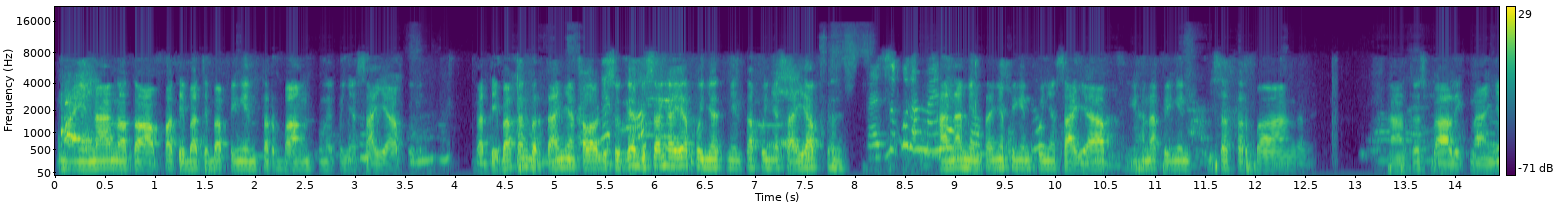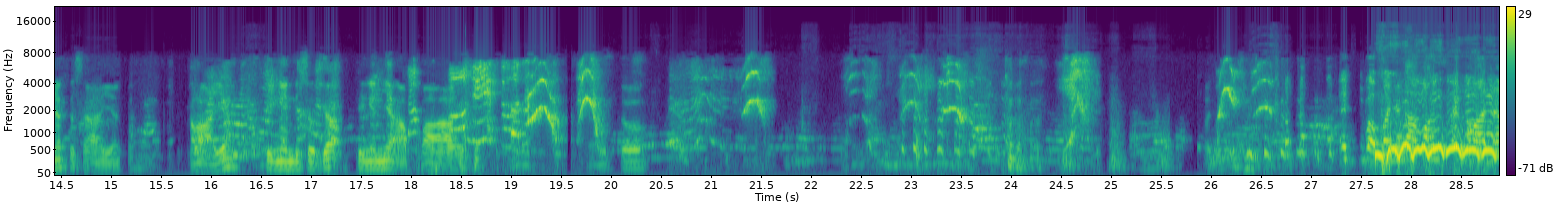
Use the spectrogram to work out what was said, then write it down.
mainan atau apa tiba-tiba pingin terbang punya punya sayap. Tiba-tiba kan bertanya kalau di surga bisa nggak ya punya minta punya sayap? Hana mintanya pingin punya sayap Hana pingin bisa terbang. Nah terus balik nanya ke saya kan kalau ayah pingin di surga pinginnya apa gitu. Bapaknya nggak mau kalau ada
